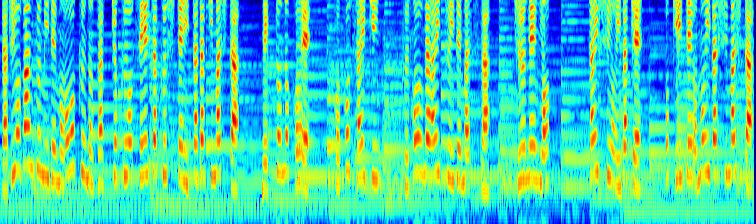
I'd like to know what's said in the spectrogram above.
ラジオ番組でも多くの楽曲を制作していただきました。ネットの声、ここ最近、訃報が相次いでますが、中年よ、大使を抱け、を聞いて思い出しました。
